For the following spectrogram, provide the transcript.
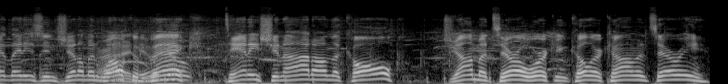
Right, ladies and gentlemen, All right, welcome we back. go. Danny Chanod on the call. John Matero working color commentary.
